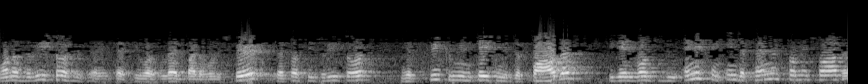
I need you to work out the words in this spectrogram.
one of the resources, said, he was led by the Holy Spirit. That was his resource. He had free communication with the Father. He didn't want to do anything independent from his Father.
